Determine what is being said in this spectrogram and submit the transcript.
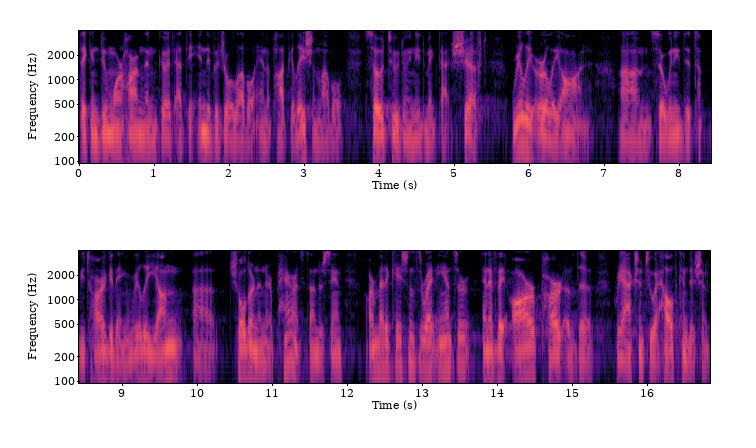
they can do more harm than good at the individual level and the population level, so too do we need to make that shift really early on. Um, so we need to be targeting really young uh, children and their parents to understand are medications the right answer? And if they are part of the reaction to a health condition,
